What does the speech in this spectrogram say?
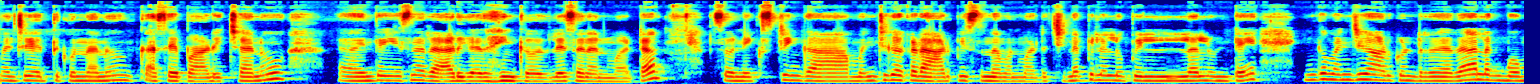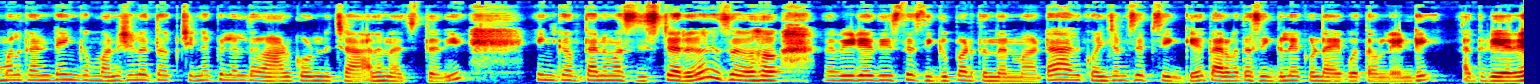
మంచిగా ఎత్తుకున్నాను. కాసేపు ఆడిచ్చాను. ఎంత ఇంత చేసినా రాడు కదా ఇంకా వదిలేసాను అనమాట సో నెక్స్ట్ ఇంకా మంచిగా అక్కడ ఆడిపిస్తున్నాం అనమాట చిన్నపిల్లలు పిల్లలు ఉంటే ఇంకా మంచిగా ఆడుకుంటారు కదా. వాళ్ళకి బొమ్మల కంటే ఇంకా మనుషులతో చిన్నపిల్లలతో ఆడుకోవడం చాలా నచ్చుతుంది. ఇంకా తను మా సిస్టర్ సో వీడియో తీస్తే సిగ్గుపడుతుంది అనమాట అది కొంచెం సేపు సిగ్గే తర్వాత సిగ్గు లేకుండా అయిపోతాంలేండి. అది వేరే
